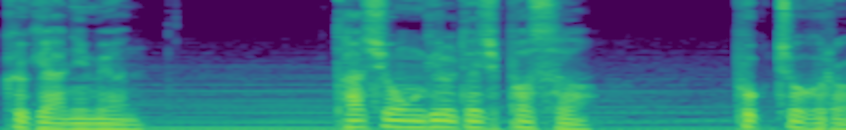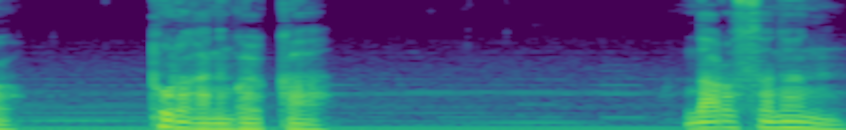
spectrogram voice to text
그게 아니면 다시 온기를 되짚어서 북쪽으로 돌아가는 걸까? 나로서는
